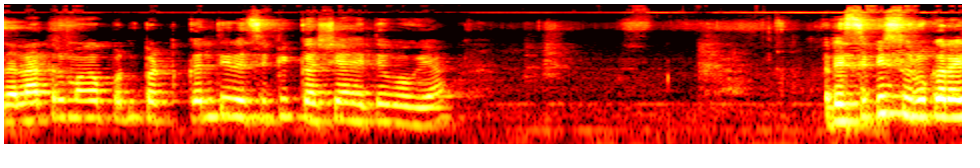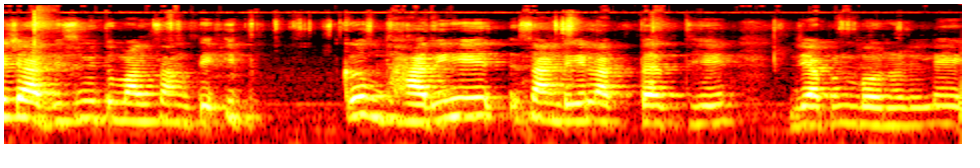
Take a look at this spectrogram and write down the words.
चला तर मग आपण पटकन ती रेसिपी कशी आहे ते बघूया. रेसिपी सुरू करायच्या आधीच मी तुम्हाला सांगते. इतकं भारी हे सांडगे लागतात हे जे आपण बनवलेले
